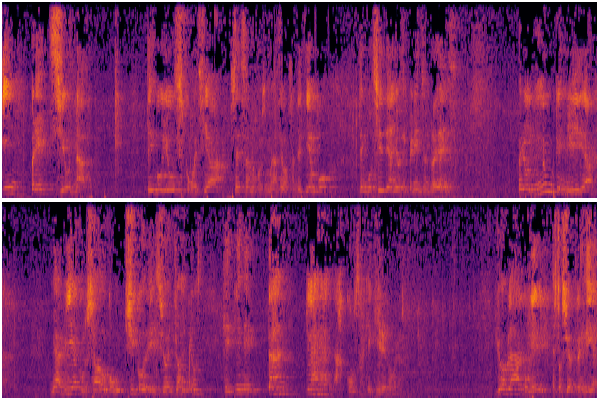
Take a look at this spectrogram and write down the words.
impresionado. Tengo yo, como decía César, nos conocemos hace bastante tiempo, tengo siete años de experiencia en redes, pero nunca en mi vida me había cruzado con un chico de 18 años que tiene tan claras las cosas que quiere lograr. Yo hablaba con él, esto hacía tres días,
